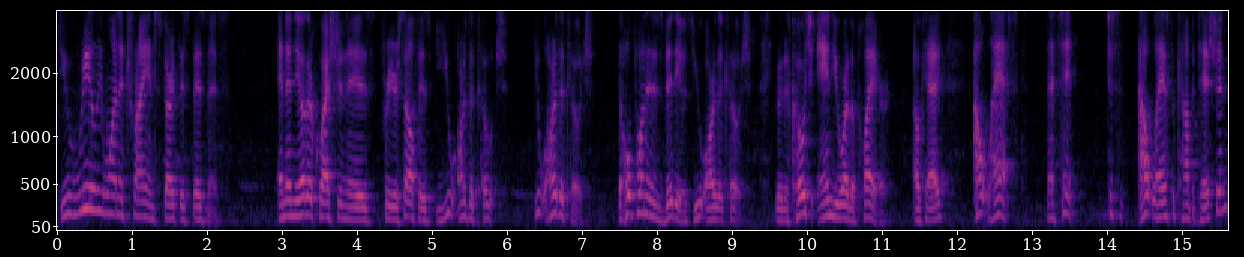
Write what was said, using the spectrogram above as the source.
Do you really want to try and start this business? And then the other question is for yourself is you are the coach. You are the coach. The whole point of this video is you are the coach. You're the coach and you are the player. Okay? Outlast. That's it. Just outlast the competition.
